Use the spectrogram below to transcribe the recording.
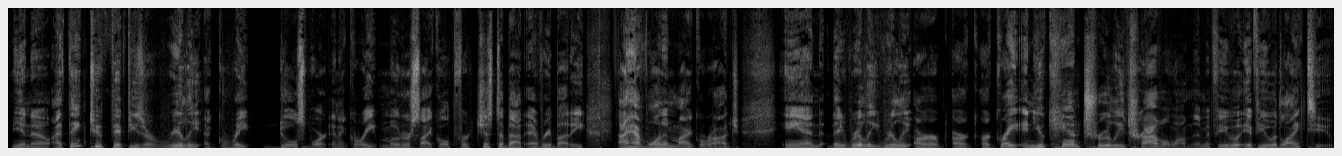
You know, I think 250s are really a great dual sport and a great motorcycle for just about everybody. I have one in my garage, and they really, really are are, are great. And you can truly travel on them if you if you would like to.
